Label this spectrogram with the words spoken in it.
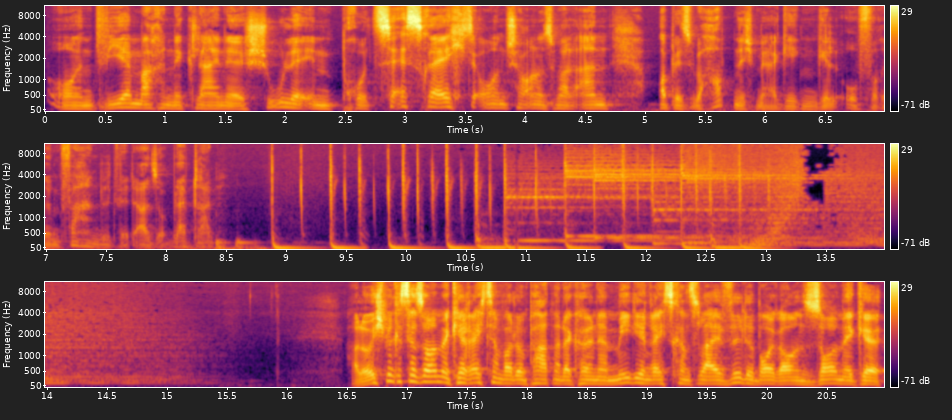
Und wir machen eine kleine Schule im Prozessrecht und schauen uns mal an, ob jetzt überhaupt nicht mehr gegen Gil Oferim verhandelt wird. Also bleibt dran. Hallo, ich bin Christian Solmecke, Rechtsanwalt und Partner der Kölner Medienrechtskanzlei Wildeborger und Solmecke.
